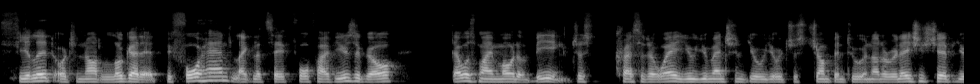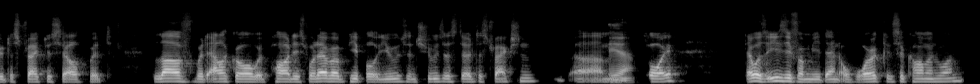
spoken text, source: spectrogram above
feel it or to not look at it beforehand like let's say four or five years ago that was my mode of being just press it away you you mentioned you you just jump into another relationship you distract yourself with love with alcohol with parties whatever people use and choose as their distraction um, yeah. toy that was easy for me then or work is a common one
